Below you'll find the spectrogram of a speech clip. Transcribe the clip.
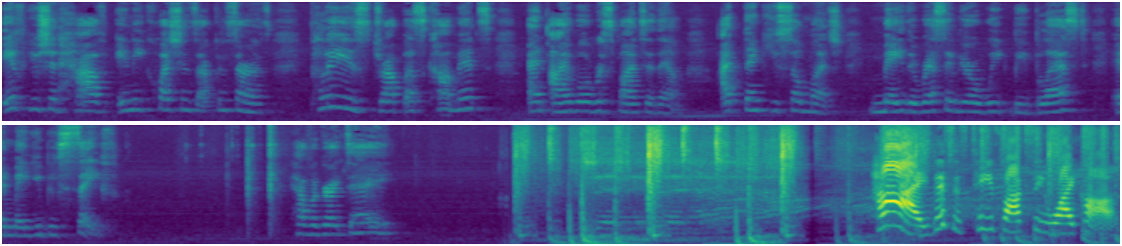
If you should have any questions or concerns, please drop us comments and I will respond to them. I thank you so much. May the rest of your week be blessed and may you be safe. Have a great day. Hi, this is T. Foxy Wyckoff,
